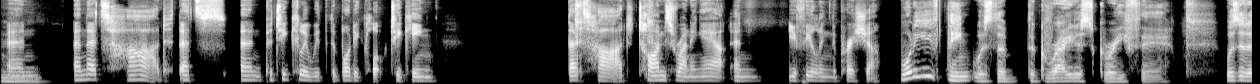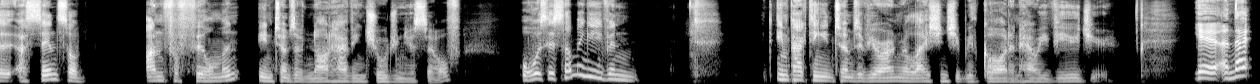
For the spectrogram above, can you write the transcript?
and- Mm. and that's hard. That's and particularly with the body clock ticking, that's hard. Time's running out, and you're feeling the pressure. What do you think was the the greatest grief there? Was it a, a sense of unfulfillment in terms of not having children yourself, or was there something even impacting in terms of your own relationship with God and how He viewed you? Yeah, and that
